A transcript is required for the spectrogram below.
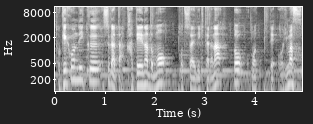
溶け込んでいく姿過程などもお伝えできたらなと思っております。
